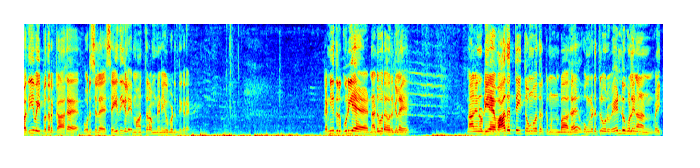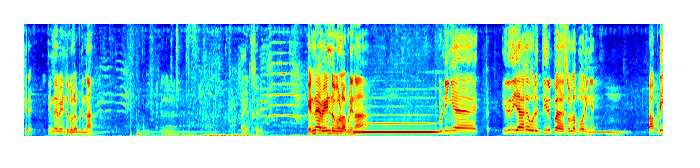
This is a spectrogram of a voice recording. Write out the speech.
பதிய வைப்பதற்காக ஒரு சில செய்திகளை மாத்திரம் நினைவுபடுத்துகிறேன். கண்ணியத்திற்குரிய நடுவர் அவர்களே நான் என்னுடைய வாதத்தை துவங்குவதற்கு முன்பாக உங்களிடத்தில் ஒரு வேண்டுகோளை நான் வைக்கிறேன். என்ன வேண்டுகோள் அப்படின்னா? ரைட் சரி. என்ன வேண்டுகோள் அப்படின்னா இப்போ நீங்கள் இறுதியாக ஒரு தீர்ப்பை சொல்ல போகிறீங்க இப்போ அப்படி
